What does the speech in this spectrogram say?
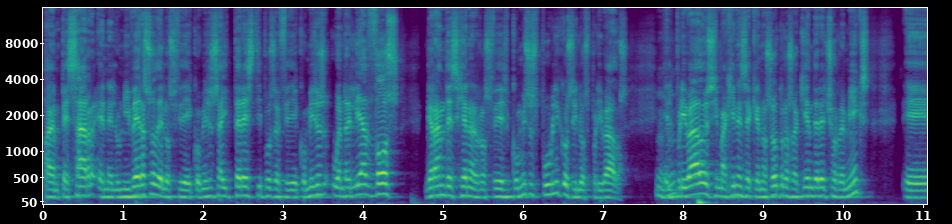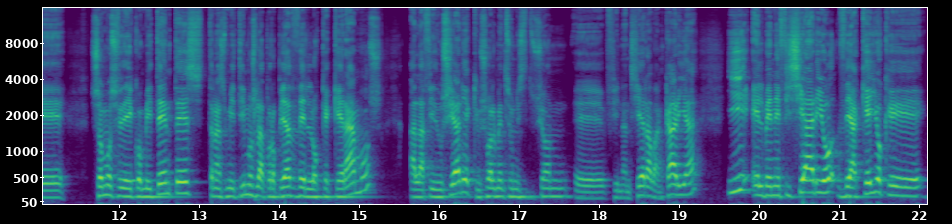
para empezar, en el universo de los fideicomisos hay tres tipos de fideicomisos, o en realidad dos grandes géneros, los fideicomisos públicos y los privados. El privado es, imagínense que nosotros aquí en Derecho Remix eh, somos fideicomitentes, transmitimos la propiedad de lo que queramos a la fiduciaria, que usualmente es una institución eh, financiera, bancaria, y el beneficiario de aquello que,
